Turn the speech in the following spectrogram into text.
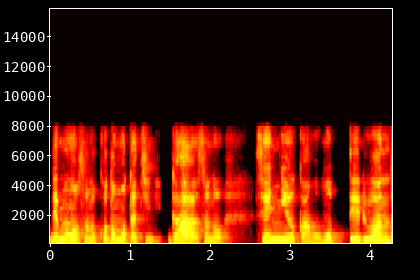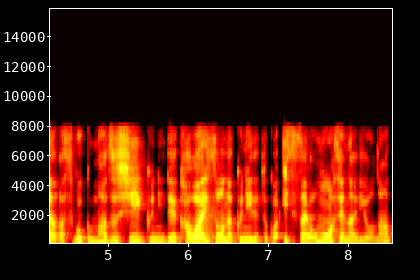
でもその子どもたちがその先入観を持ってルワンダがすごく貧しい国でかわいそうな国でとか一切思わせないような。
